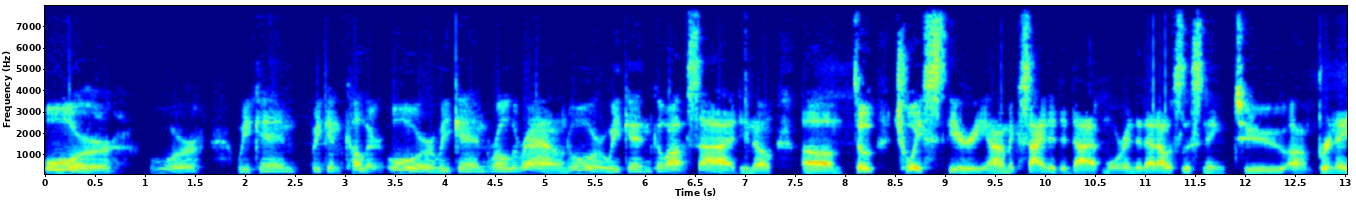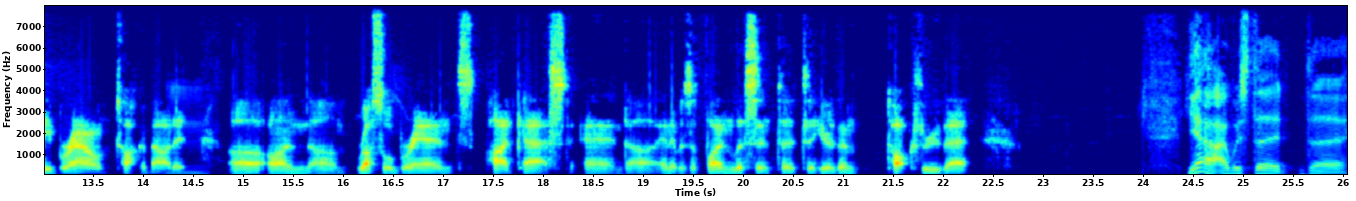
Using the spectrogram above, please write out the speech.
or or we can we can color or we can roll around or we can go outside you know um, so choice theory i'm excited to dive more into that i was listening to um, brene brown talk about it Mm. uh, on um, russell brand's podcast and uh, and it was a fun listen to to hear them talk through that Yeah, I was the the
